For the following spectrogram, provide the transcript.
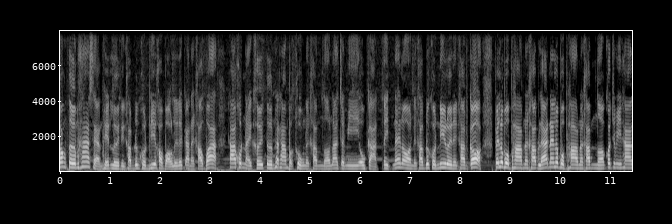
ต้องเติม 5 0 0 0 0 0เพชรเลยนะครับทุกคนพี่เขาบอกเลยแล้วกันนะครับว่าถ้าคนไหนเคยเติมท่าทางปักธงนะครับเนาะน่าจะมีโอกาสติดแน่นอนนะครับทุกคนนี่เลยนะครับก็เป็นระบบพามนะครับและในระบบพามนะครับเนาะก็จะมีทาง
